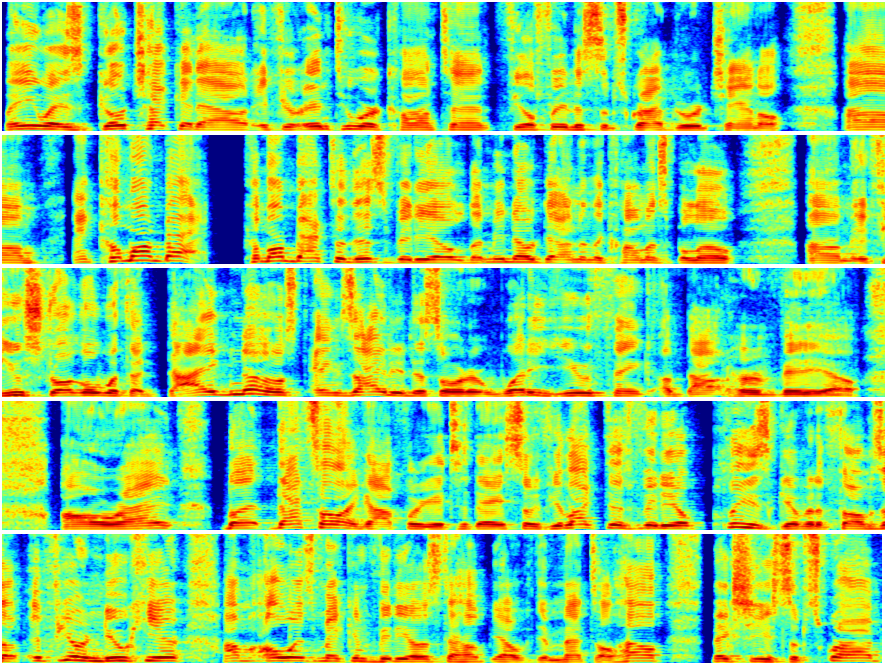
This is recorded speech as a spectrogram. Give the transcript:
But anyways, go check it out. If you're into her content, feel free to subscribe to her channel. Um, and come on back. Come on back to this video. Let me know down in the comments below um, if you struggle with a diagnosed anxiety disorder, what do you think about her video? All right, but that's all I got for you today. So if you like this video, please give it a thumbs up. If you're new here, I'm always making videos to help you out with your mental health. Make sure you subscribe,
